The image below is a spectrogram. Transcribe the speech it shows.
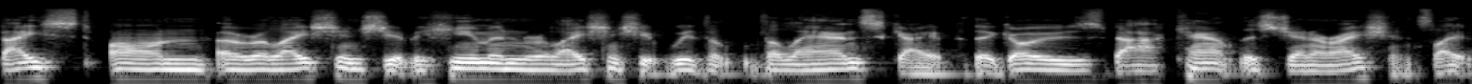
based on a relationship, a human relationship with the, the landscape that goes back countless generations. Like,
